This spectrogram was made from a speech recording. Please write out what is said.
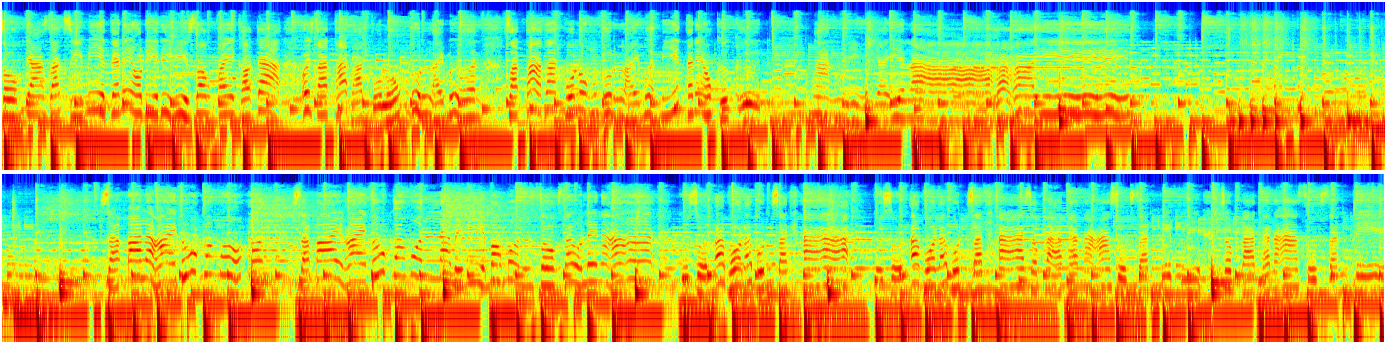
สมยาสักสีมีแต่แนวดีๆส่องไปเขาจ้าโอ้ยสัทธาท่านผู้ลงทุนหลายหมื่นสัทธาท่านผู้ลงทุนหลายหมื่นมีแต่แนวคือคืนงานนี้ใหญ่หลายสบายและหายทุกข์กังสบายหายทุกข์กังวลและไม่มีมองมนโศกเศร้าเลยนะกุศลละผลบุญศรัทธากุศลละผลบุญศรัทธาสมปรารถนาสุขสันติสมปรารถนาสุขสันติ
